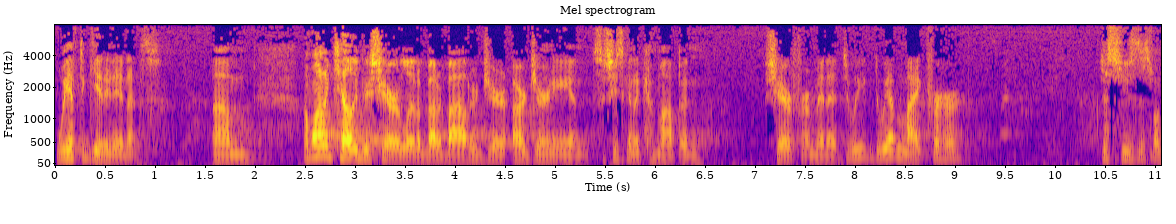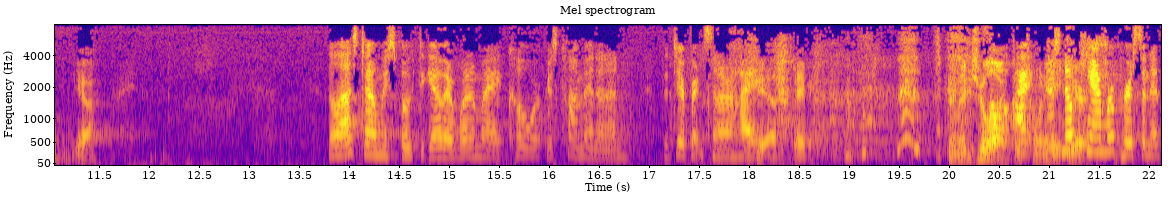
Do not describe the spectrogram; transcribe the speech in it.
We have to get it in us. Um, I wanted Kelly to share a little bit about our, our journey, and so she's going to come up and share for a minute. Do we do we have a mic for her? Just use this one. Yeah. The last time we spoke together, one of my coworkers commented on the difference in our height. Yes, baby. it's been a joy well, for 28 I, There's no years. camera person. It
